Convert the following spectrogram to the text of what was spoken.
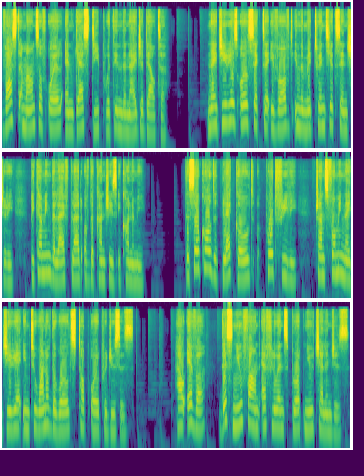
Vast amounts of oil and gas deep within the Niger Delta. Nigeria's oil sector evolved in the mid-20th century, becoming the lifeblood of the country's economy. The so-called black gold poured freely, transforming Nigeria into one of the world's top oil producers. However, this newfound affluence brought new challenges.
